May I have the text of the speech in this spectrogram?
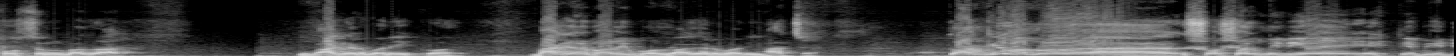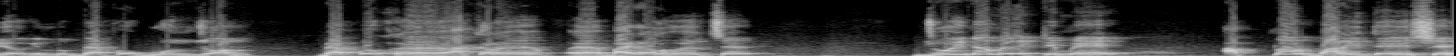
হোসেন বাজার। বাগের বাড়ি কয়? বাগের বাড়ি বল। বাগের বাড়ি। আচ্ছা। তো আঙ্কেল আমরা সোশ্যাল মিডিয়ায় একটি ভিডিও কিন্তু ব্যাপক গুঞ্জন ব্যাপক আকারে ভাইরাল হয়েছে। জুই নামের একটি মেয়ে আপনার বাড়িতে এসে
